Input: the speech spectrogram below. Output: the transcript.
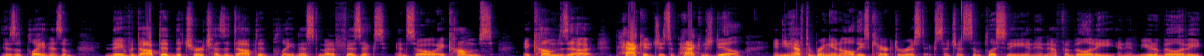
This is Platonism. They've adopted the church has adopted Platonist metaphysics, and so it comes it comes uh, packaged. It's a package deal, and you have to bring in all these characteristics such as simplicity and ineffability and immutability.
